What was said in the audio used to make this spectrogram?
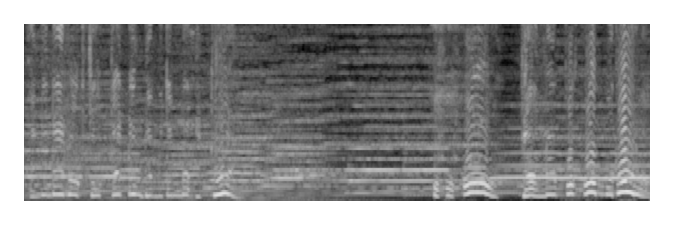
แถมยังได้ลองโซเกตดั้งเดิมในตำนานอีกด้วยโอ้โหอย่าลืมพักผ่อนมาด้วยล่ะ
